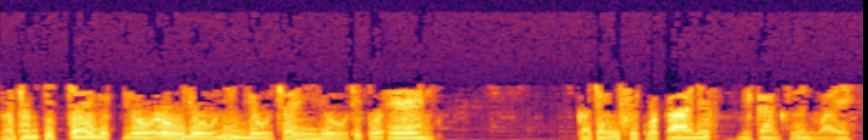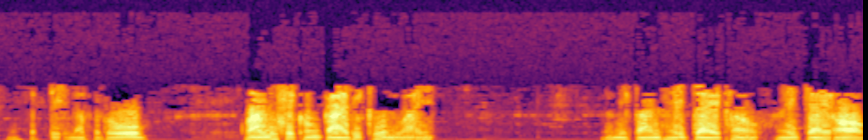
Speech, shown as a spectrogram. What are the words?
ถ้าทำจิตใจหยุดอยู่รู้อยู่นิ่งอยู่ใช้อยู่ที่ตัวเอง ก็จะรู้สึกว่ากายนี้มีการเคลื่อนไหวสติรับรู้ความรู้สึกของกายที่เคลื่อนไหวมีการหายใจเข้าหายใจออก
